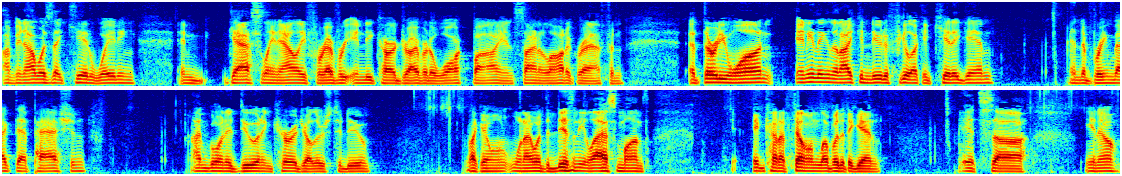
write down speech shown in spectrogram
I mean, I was that kid waiting in gasoline alley for every IndyCar driver to walk by and sign an autograph. And at 31, anything that I can do to feel like a kid again and to bring back that passion, I'm going to do and encourage others to do. Like I, when I went to Disney last month and kind of fell in love with it again. It's, uh, you know,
